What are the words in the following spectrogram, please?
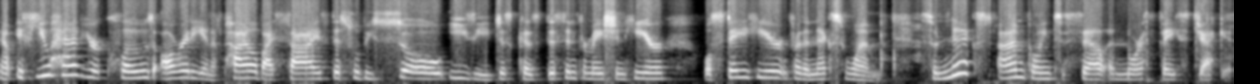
Now if you have your clothes already in a pile by size this will be so easy just because this information here will stay here for the next one. So next I'm going to sell a North Face jacket.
